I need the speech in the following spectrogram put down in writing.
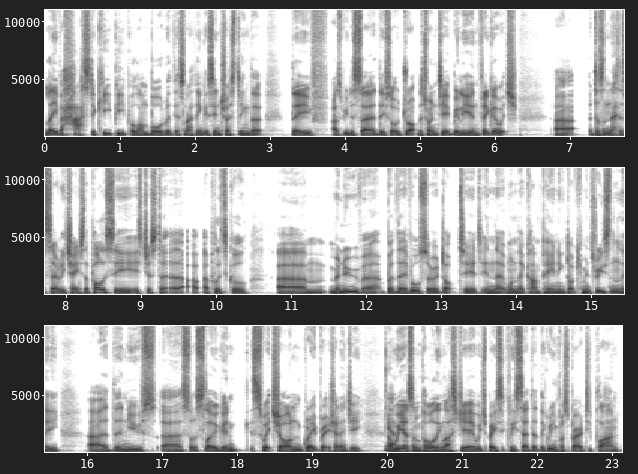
Labour has to keep people on board with this, and I think it's interesting that they've, as we just said, they've sort of dropped the 28 billion figure, which uh, doesn't necessarily change the policy. It's just a, a, a political um, maneuver, but they've also adopted in the, one of their campaigning documents recently uh, the new uh, sort of slogan "Switch on Great British Energy." Yeah. And we had some polling last year which basically said that the Green Prosperity Plan,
